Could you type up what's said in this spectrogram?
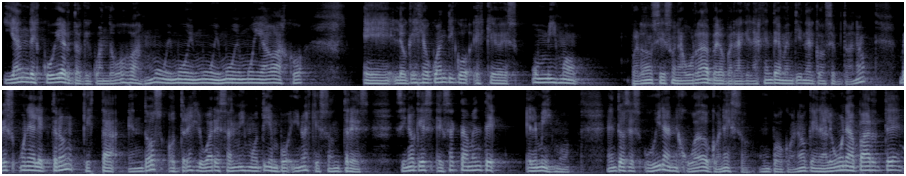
y han descubierto que cuando vos vas muy, muy, muy, muy, muy abajo, eh, lo que es lo cuántico es que ves un mismo, perdón si es una burrada, pero para que la gente me entienda el concepto, ¿no? Ves un electrón que está en dos o tres lugares al mismo tiempo, y no es que son tres, sino que es exactamente el mismo. Entonces hubieran jugado con eso un poco, ¿no? Que en alguna parte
